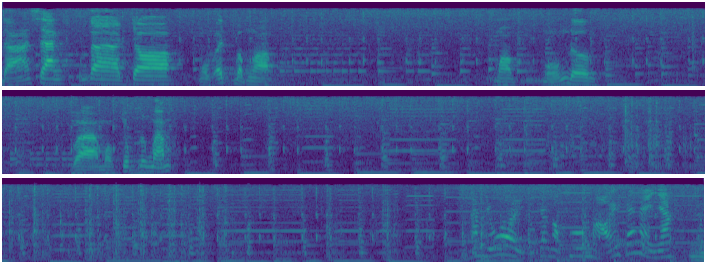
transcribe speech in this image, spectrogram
đã săn chúng ta cho một ít bột ngọt, một muỗng đường và một chút nước mắm. Ngọc Hương hỏi cái này nha. ừ.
